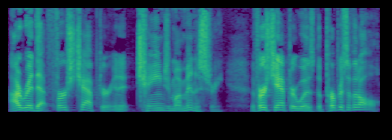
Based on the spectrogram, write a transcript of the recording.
I read that first chapter, and it changed my ministry. The first chapter was the purpose of it all.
